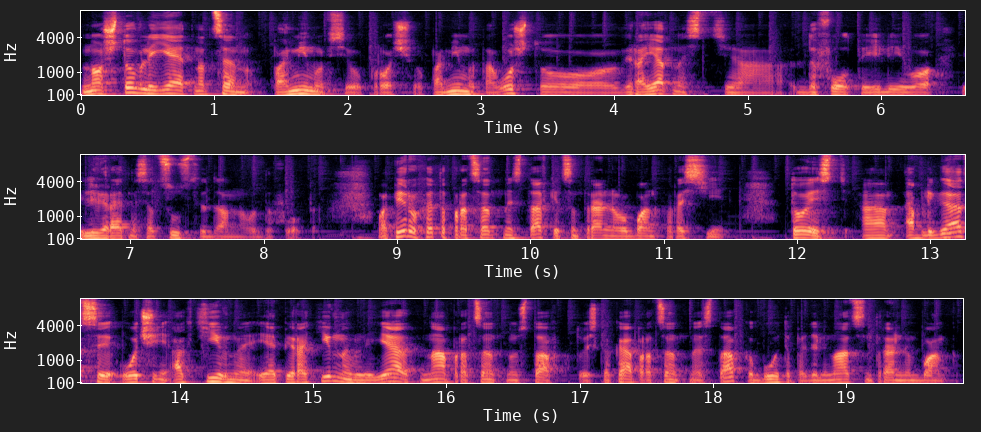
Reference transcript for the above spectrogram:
Но что влияет на цену, помимо всего прочего, помимо того, что вероятность а, дефолта или, его, или вероятность отсутствия данного дефолта? Во-первых, это процентные ставки Центрального банка России. То есть а, облигации очень активно и оперативно влияют на процентную ставку. То есть какая процентная ставка будет определена Центральным банком.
